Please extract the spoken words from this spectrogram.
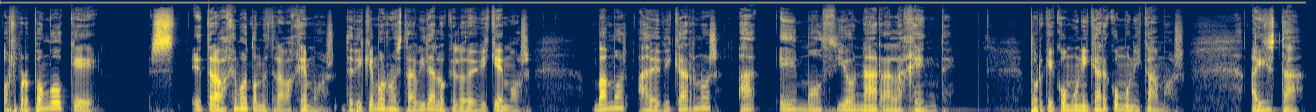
Os propongo que eh, trabajemos donde trabajemos, dediquemos nuestra vida a lo que lo dediquemos. Vamos a dedicarnos a emocionar a la gente. Porque comunicar, comunicamos. Ahí está.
